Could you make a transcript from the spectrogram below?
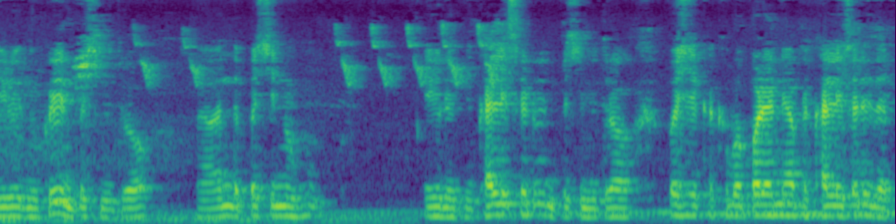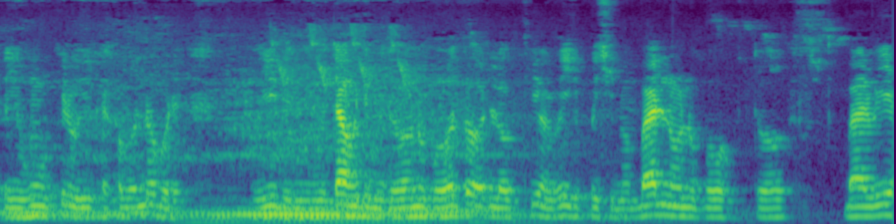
એ રીતનું કરીને પછી મિત્રો, અંદર પછીનું હું એવી રીતની ખાલી સડવીને પછી મિત્રો, પછી કંઈ ખબર પડે નહીં આપણે ખાલી સડી જાય પછી હું કર્યું એ કંઈ ખબર ન પડે. ત્યાં સુધી મિત્રો, અનુભવ હતો એટલો થયો. પછી પછીનો બહારનો અનુભવ તો બહાર વી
